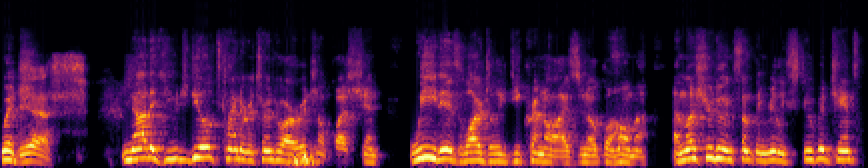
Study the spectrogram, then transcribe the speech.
Which yes. not a huge deal. To kind of return to our original question, weed is largely decriminalized in Oklahoma. Unless you're doing something really stupid, chances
